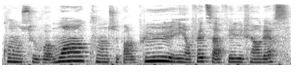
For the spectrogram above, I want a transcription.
qu'on se voit moins, qu'on ne se parle plus. Et en fait, ça a fait l'effet inverse.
